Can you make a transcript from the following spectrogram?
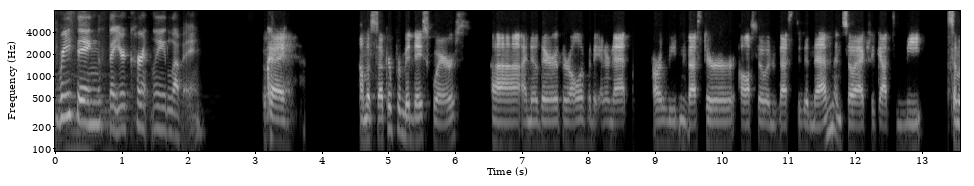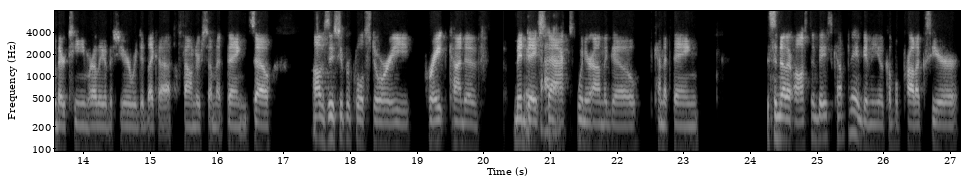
Three things that you're currently loving. Okay. I'm a sucker for Mid-Day Squares. Uh, I know they're they're all over the internet our lead investor also invested in them. And so I actually got to meet some of their team earlier this year. We did like a founder summit thing. So obviously super cool story, great kind of midday snacks when you're on the go kind of thing. It's another Austin based company. I'm giving you a couple products here.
